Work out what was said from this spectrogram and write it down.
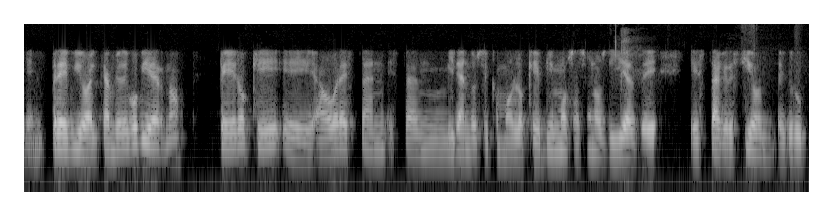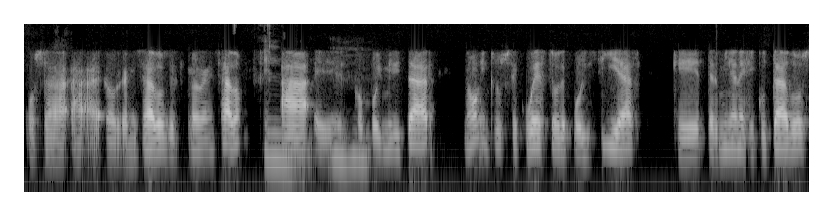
en previo al cambio de gobierno, pero que eh, ahora están están mirándose como lo que vimos hace unos días de esta agresión de grupos a, organizados del crimen organizado a eh, el convoy militar, no, incluso secuestro de policías que terminan ejecutados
